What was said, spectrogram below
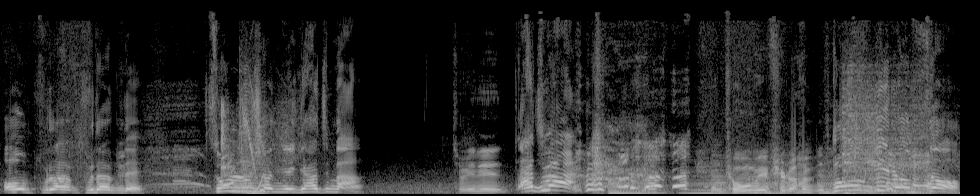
어 부담 부담돼. 솔루션 얘기하지 마. 저희는 하지 마. 도움이 필요합니다. 도움 필요 없어.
